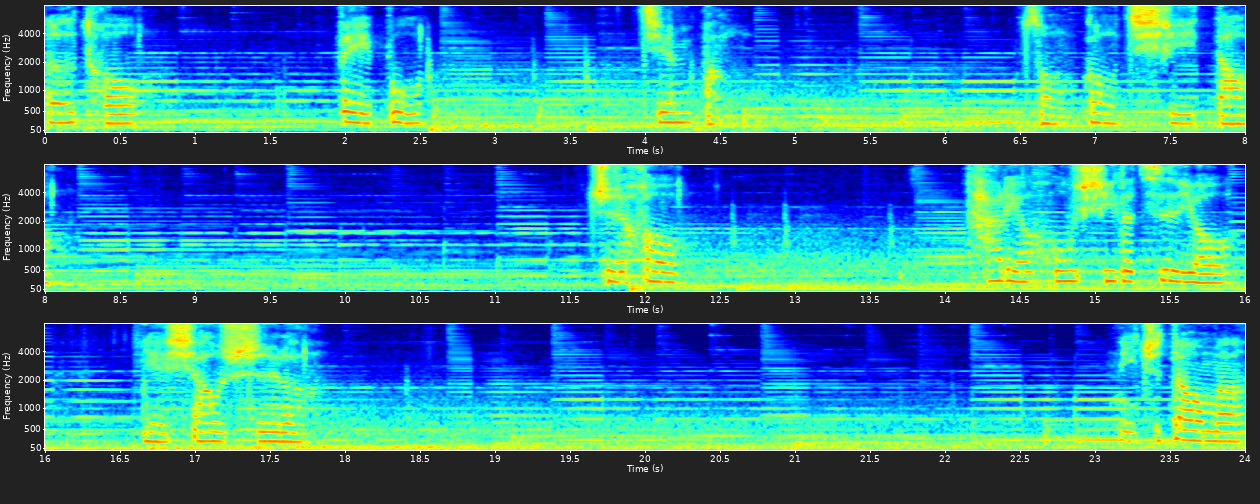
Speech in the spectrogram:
额头、背部、肩膀，总共七刀。之后，他连呼吸的自由也消失了。你知道吗？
